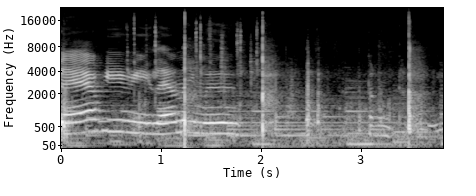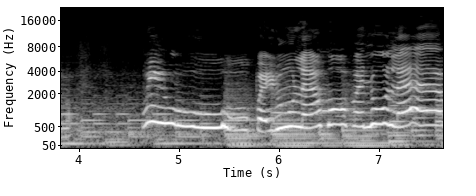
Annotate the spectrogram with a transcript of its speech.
แล้วพี่มีแล้วในมือต้องทำอย่างนี้วิวไปนู่นแล้วโมไปนู่นแล้ว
